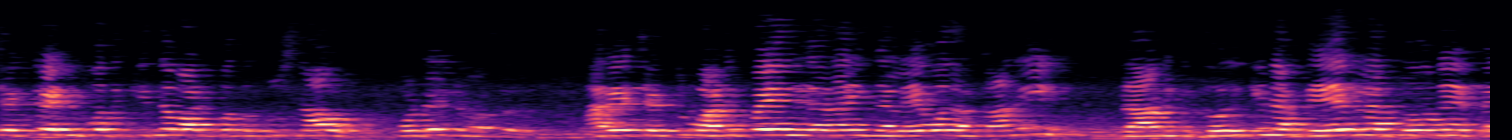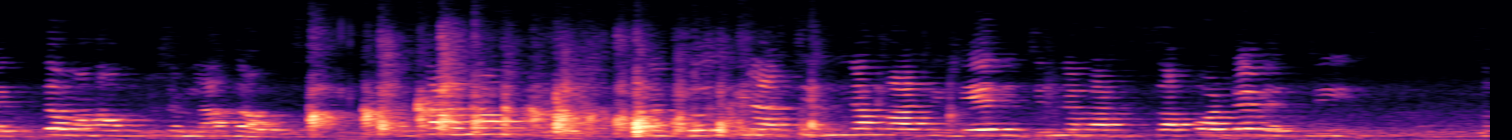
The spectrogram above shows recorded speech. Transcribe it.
చెట్టు ఎండిపోతే కింద పడిపోతే చూసినావు? కొటేషన్ వస్తుంది. అరే చెట్టు పడిపోయింది కదా ఇంకా లేవదాం కానీ దానికి దొరికిన వేర్లతోనే పెద్ద మహావృక్షం లాగా కావచ్చు. మనకు దొరికిన చిన్నపాటి వేరు చిన్నపాటి సపోర్టే వెస్ట్రీ సో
